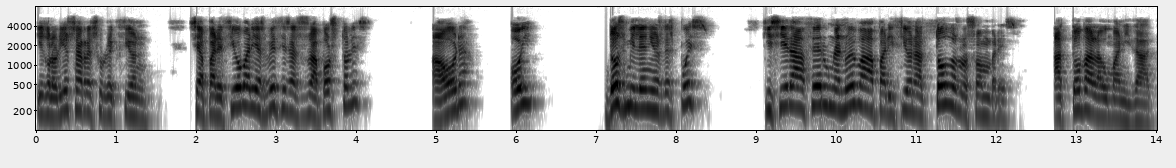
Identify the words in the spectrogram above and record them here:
y gloriosa resurrección se apareció varias veces a sus apóstoles, ahora, hoy, dos milenios después, quisiera hacer una nueva aparición a todos los hombres, a toda la humanidad.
